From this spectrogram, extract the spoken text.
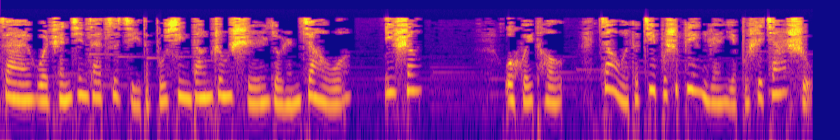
在我沉浸在自己的不幸当中时，有人叫我医生。我回头，叫我的既不是病人，也不是家属，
